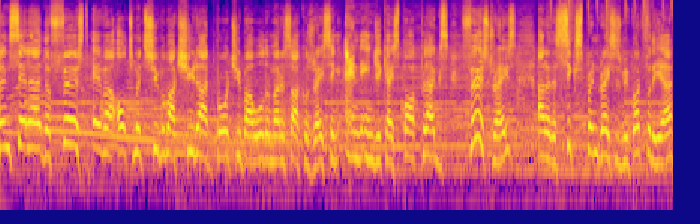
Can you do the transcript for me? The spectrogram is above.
Clint Seller, the first ever Ultimate Superbike Shootout brought to you by World of Motorcycles Racing and NGK Spark Plugs. First race out of the six sprint races we've got for the year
